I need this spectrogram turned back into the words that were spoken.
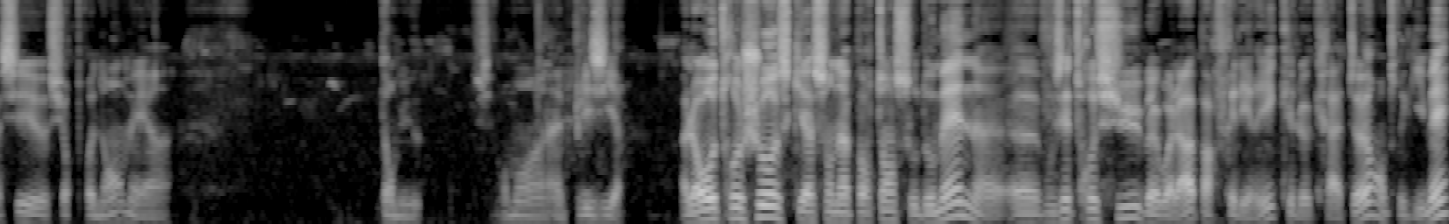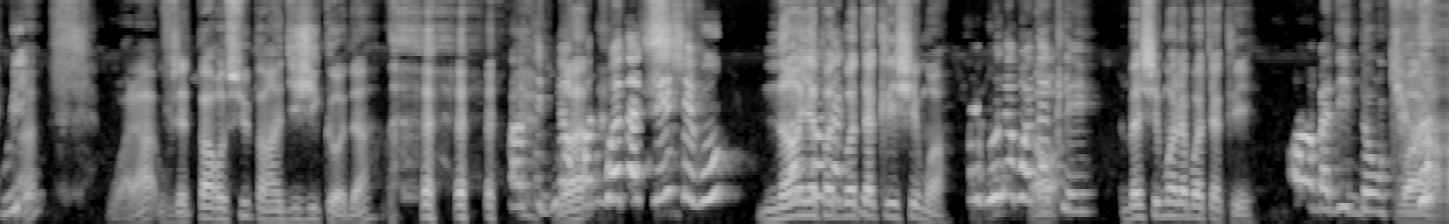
assez euh, surprenant, mais euh, tant mieux. C'est vraiment un plaisir. Alors, autre chose qui a son importance au domaine, euh, vous êtes reçu ben voilà, par Frédéric, le créateur, entre guillemets. Oui, hein. Voilà, vous n'êtes pas reçu par un digicode. Hein. ça c'est bien. Pas de boîte à clés chez vous? non, il n'y a pas de boîte à clé chez moi. C'est vous la boîte à clés? ben, c'est moi la boîte à clé. Ah bah, dites donc. Voilà.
